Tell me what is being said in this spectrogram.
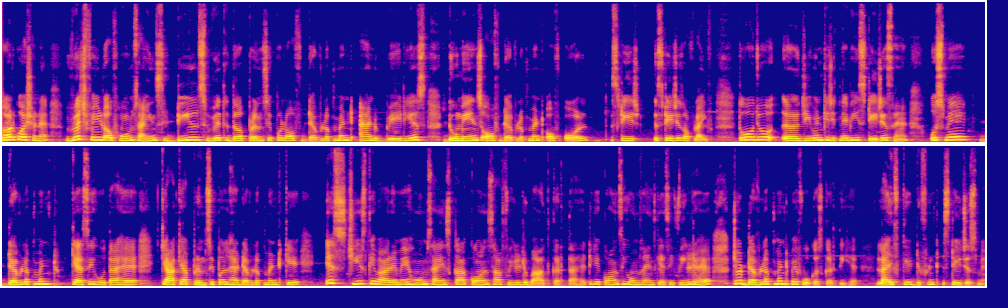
थर्ड क्वेश्चन है which field of home science deals with the principle of development and various domains of development of all stage stages of life तो जो जीवन के जितने भी स्टेजेस हैं, उसमें डेवलपमेंट कैसे होता है क्या क्या प्रिंसिपल है डेवलपमेंट के, इस चीज़ के बारे में होम साइंस का कौन सा फ़ील्ड बात करता है, ठीक है? कौन सी होम साइंस की ऐसी फ़ील्ड है जो डेवलपमेंट पे फोकस करती है लाइफ के डिफरेंट स्टेजेस में?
